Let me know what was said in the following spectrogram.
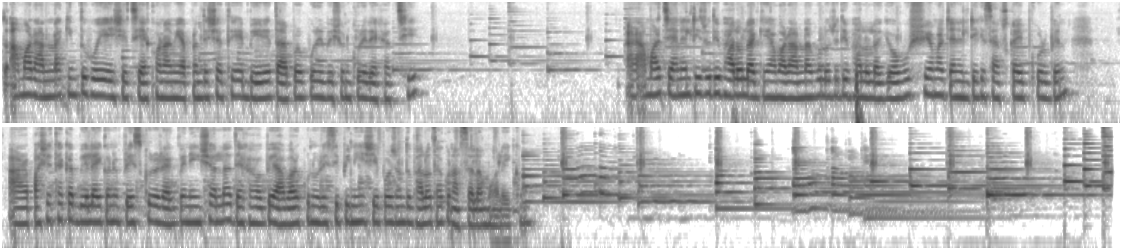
তো আমার রান্না কিন্তু হয়ে এসেছে, এখন আমি আপনাদের সাথে বেড়ে তারপর পরিবেশন করে দেখাচ্ছি। আর আমার চ্যানেলটি যদি ভালো লাগে, আমার রান্নাগুলো যদি ভালো লাগে, অবশ্যই আমার চ্যানেলটিকে সাবস্ক্রাইব করবেন। আর পাশে থাকা বেল আইকনে প্রেস করে রাখবেন, ইনশাল্লাহ দেখা হবে আবার কোনো রেসিপি নিয়ে। সে পর্যন্ত ভালো থাকুন, আসসালামু আলাইকুম।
